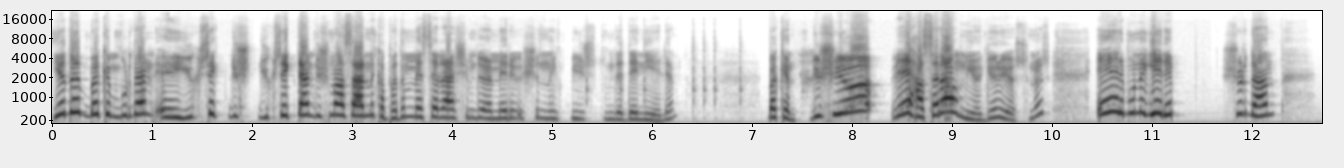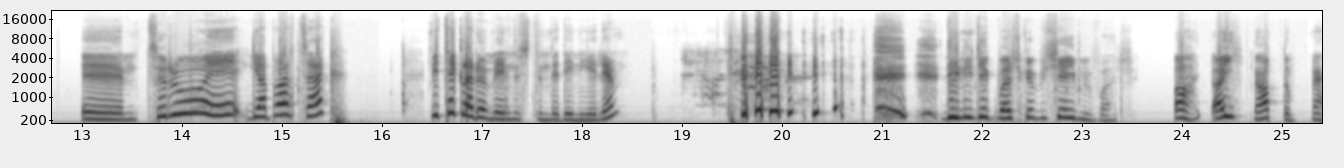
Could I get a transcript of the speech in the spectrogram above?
Ya da bakın buradan e, yüksek düş, yüksekten düşme hasarını kapadım. Mesela şimdi Ömer'i ışınlayıp bir üstünde deneyelim. Bakın düşüyor ve hasar almıyor görüyorsunuz. Eğer bunu gelip şuradan e, true yaparsak bir tekrar Ömer'in üstünde deneyelim. Deneyecek başka bir şey mi var? Ah ay ne yaptım? Heh.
